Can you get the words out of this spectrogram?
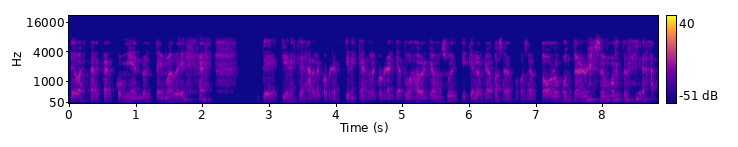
te va a estar comiendo el tema de de tienes que dejarle correr, tienes que dejarle correr, ya tú vas a ver qué vas a subir y qué es lo que va a pasar, va a pasar todo lo contrario en esa oportunidad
